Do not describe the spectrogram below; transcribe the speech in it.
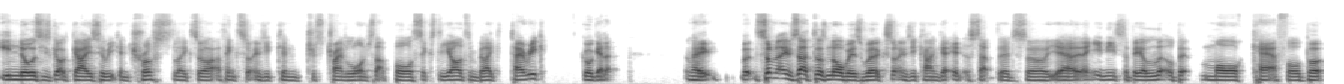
he knows he's got guys who he can trust. Like, so I think sometimes he can just try and launch that ball 60 yards and be like, Tyreek, go get it. Like, but sometimes that doesn't always work. Sometimes he can get intercepted. So yeah, I think he needs to be a little bit more careful. But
